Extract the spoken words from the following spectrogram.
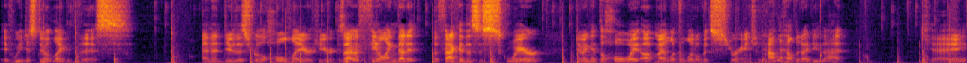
If we just do it like this, and then do this for the whole layer here, because I have a feeling that it, the fact that this is square, doing it the whole way up might look a little bit strange. And how the hell did I do that? Okay.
